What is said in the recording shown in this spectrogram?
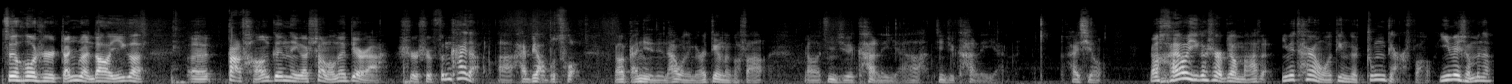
最后是辗转到一个，呃，大堂跟那个上楼那地儿啊，是是分开的啊，还比较不错。然后赶紧拿我的名儿订了个房，然后进去看了一眼啊，进去看了一眼，还行。然后还有一个事儿比较麻烦，因为他让我订个钟点房，因为什么呢？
